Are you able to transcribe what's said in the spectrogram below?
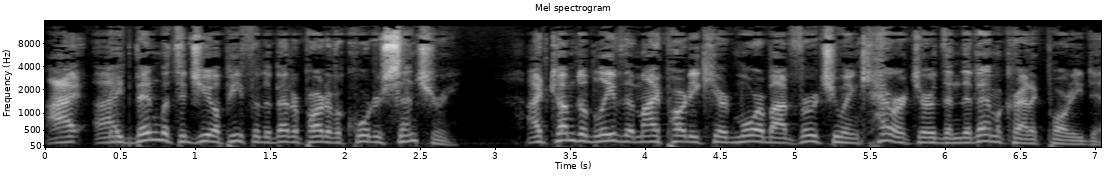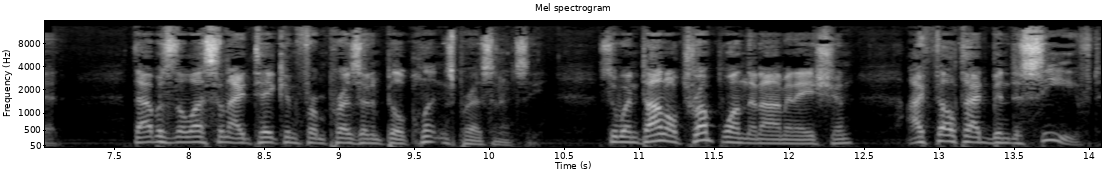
I, I'd been with the GOP for the better part of a quarter century. I'd come to believe that my party cared more about virtue and character than the Democratic Party did. That was the lesson I'd taken from President Bill Clinton's presidency. So when Donald Trump won the nomination, I felt I'd been deceived.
